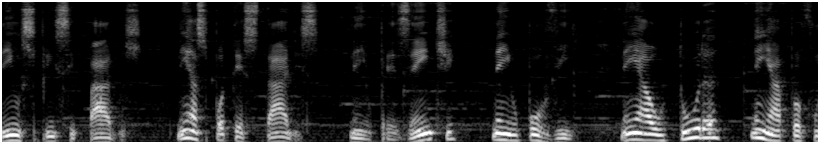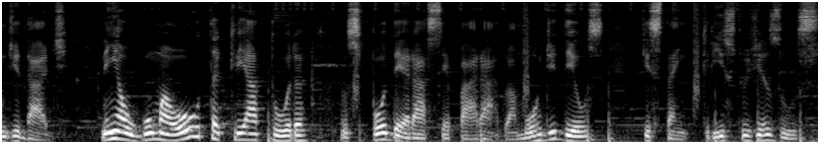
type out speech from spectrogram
nem os principados, nem as potestades, nem o presente, nem o porvir, nem a altura, nem a profundidade, nem alguma outra criatura nos poderá separar do amor de Deus que está em Cristo Jesus,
